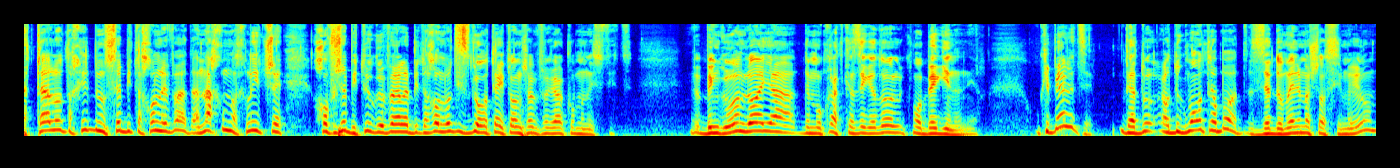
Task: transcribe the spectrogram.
אתה לא תחליט בנושא ביטחון לבד. אנחנו נחליט שחופש הביטוי גובר על הביטחון, לא תסגור את העיתון של המפלגה הקומוניסטית. ובן גוריון לא היה דמוקרט כזה גדול כמו בגין נניח. הוא קיבל את זה. והדוגמאות רבות. זה דומה למה שעושים היום.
